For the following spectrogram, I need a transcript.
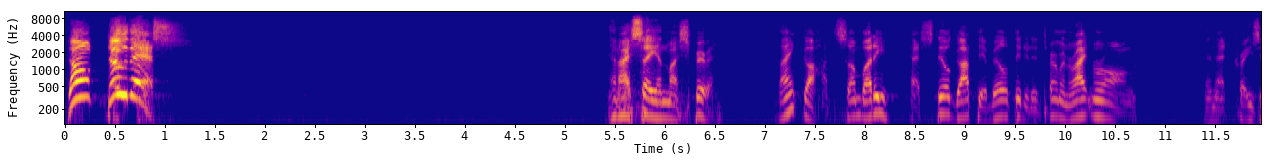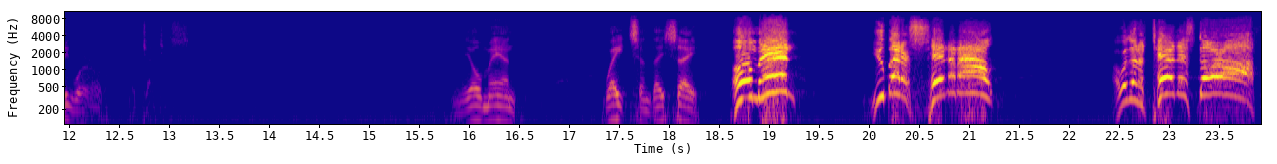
Don't do this. And I say in my spirit, thank God somebody has still got the ability to determine right and wrong in that crazy world of judges. And the old man waits and they say, Oh man, you better send him out or we're going to tear this door off.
